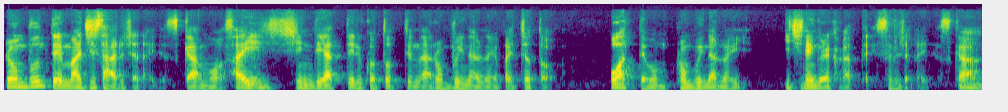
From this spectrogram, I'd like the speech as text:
論文ってまあ時差あるじゃないですかもう最新でやってることっていうのは論文になるのにやっぱりちょっと終わっても論文になるのに1年ぐらいかかったりするじゃないですか。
